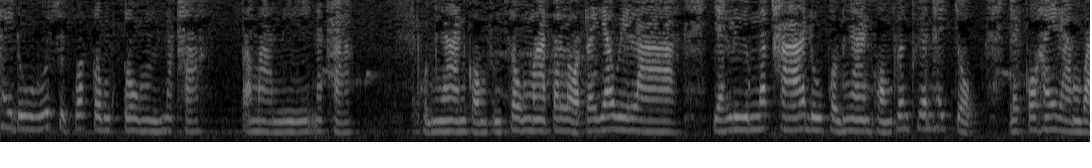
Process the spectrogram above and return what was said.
ให้ดูรู้สึกว่ากลมๆนะคะ ประมาณนี้นะคะ ผลงานของสมทรงมาตลอดระยะเวลา อย่าลืมนะคะ ดูผลงานของเพื่อนๆให้จบ และก็ให้รางวัล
